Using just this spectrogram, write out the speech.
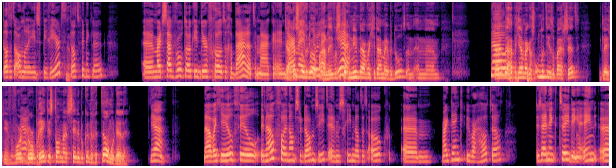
dat het anderen inspireert. Ja. Dat vind ik leuk. Eh, maar het staat bijvoorbeeld ook in durf grote gebaren te maken. En Ja, daarmee daar sloeg ik wel op aan. Ik was ja. benieuwd naar wat je daarmee bedoelt. En, en ehm, daar, nou, daar heb je namelijk als ondertitel bij gezet. Ik lees nu even voor. Ja. Doorbreek de standaard stedenbekundige telmodellen. Ja, nou wat je heel veel, in elk geval in Amsterdam ziet, en misschien dat het ook, ehm, maar ik denk überhaupt wel. Er zijn denk ik twee dingen. Eén, eh,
